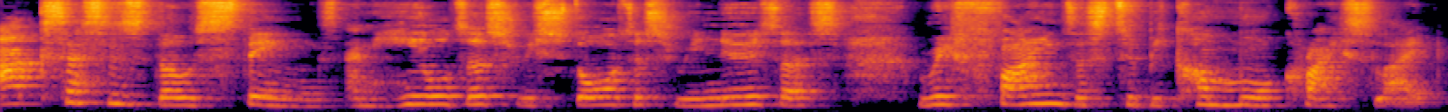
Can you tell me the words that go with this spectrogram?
accesses those things and heals us, restores us, renews us, refines us to become more Christ like.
